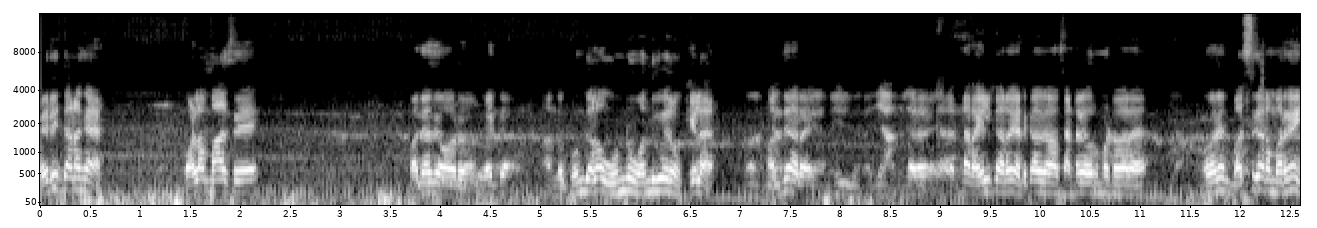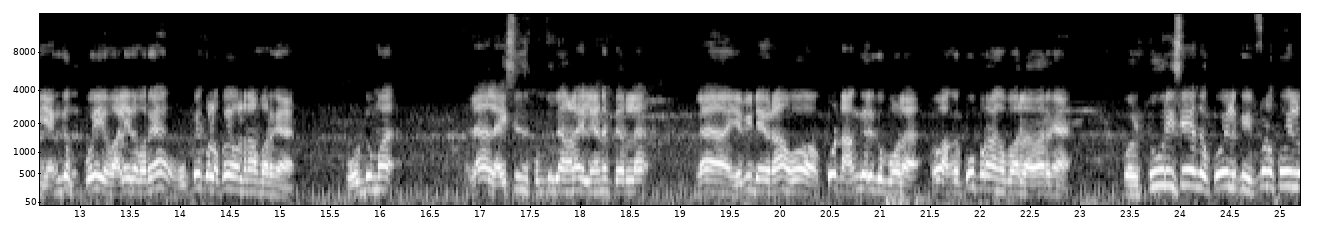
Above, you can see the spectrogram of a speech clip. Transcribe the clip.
வெறித்தனங்க. கொள்ள மாசு. ஒரு வெக்க- அந்த குண்டெல்லாம் ஒன்று வந்து போயிடும் கீழே. வந்து என்ன ரயில்காரர் எடுக்காத சென்ட்ரல் கவர்மெண்ட் வேற. ஒரு பஸ்ஸுக்காரன் பாருங்க எங்க போய் வழியில பாருங்க உப்பைக்குள்ள போய் விழுறான் பாருங்க. கொடுமை. இல்லை லைசன்ஸ் கொடுத்துருக்காங்களா இல்லையான்னு தெரில இல்லை ஹெவி டிரைவரா ஓ கூட்டம் அங்கே இருக்கு போல. ஓ அங்கே கூப்பிட்றாங்க பாருல பாருங்க. ஒரு டூரிஸ்டே இந்த கோயிலுக்கு இவ்வளோ கோயில்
